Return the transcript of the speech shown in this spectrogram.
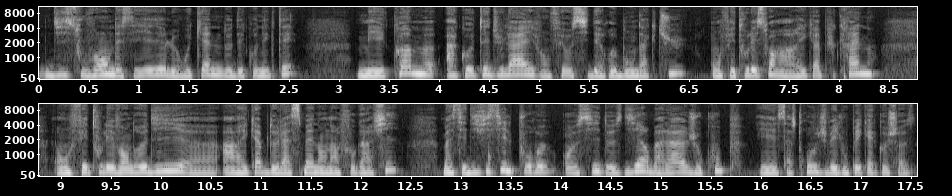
dis souvent d'essayer le week-end de déconnecter. Mais comme à côté du live, on fait aussi des rebonds d'actu, on fait tous les soirs un récap Ukraine, on fait tous les vendredis euh, un récap de la semaine en infographie, bah c'est difficile pour eux aussi de se dire bah là je coupe et ça se trouve je vais louper quelque chose.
